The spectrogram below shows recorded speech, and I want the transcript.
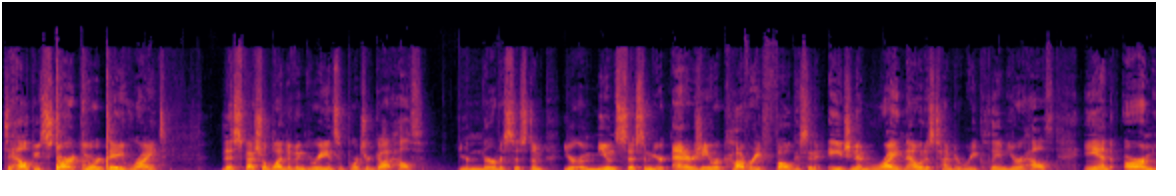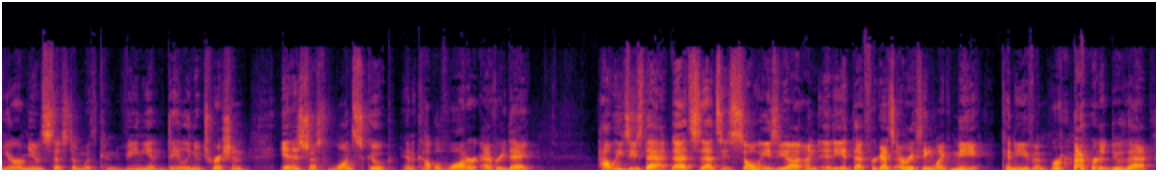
to help you start your day right. This special blend of ingredients supports your gut health, your nervous system, your immune system, your energy, recovery, focus, and aging. And right now, it is time to reclaim your health and arm your immune system with convenient daily nutrition. It is just one scoop in a cup of water every day. How easy is that? That's that's so easy. An idiot that forgets everything like me can even remember to do that.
